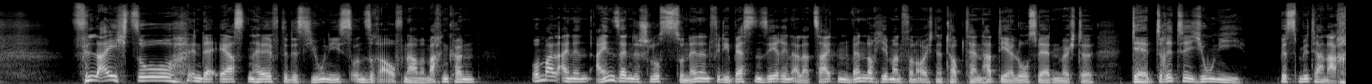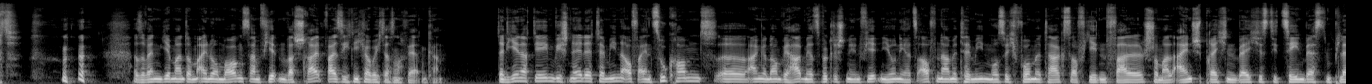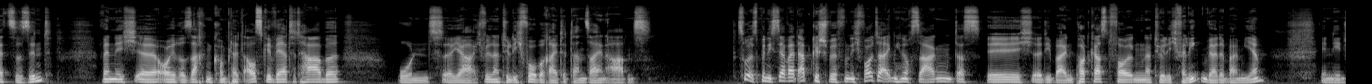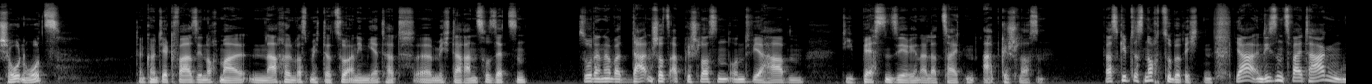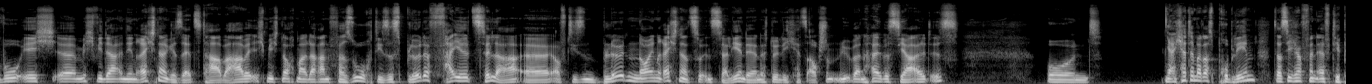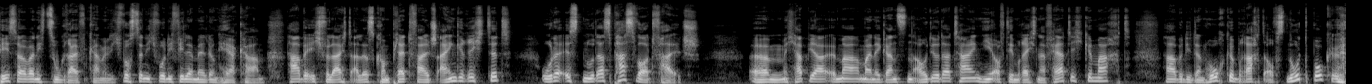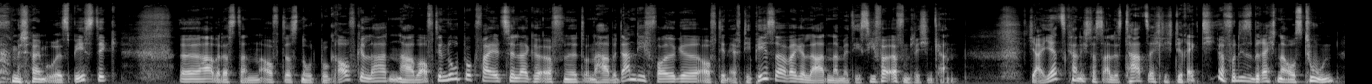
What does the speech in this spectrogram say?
vielleicht so in der ersten Hälfte des Junis unsere Aufnahme machen können. Um mal einen Einsendeschluss zu nennen für die besten Serien aller Zeiten, wenn noch jemand von euch eine Top 10 hat, die er loswerden möchte. Der 3. Juni bis Mitternacht. also wenn jemand um 1 Uhr morgens am 4. was schreibt, weiß ich nicht, ob ich das noch werten kann. Denn je nachdem, wie schnell der Termin auf einen zukommt, äh, angenommen, wir haben jetzt wirklich schon den 4. Juni als Aufnahmetermin, muss ich vormittags auf jeden Fall schon mal einsprechen, welches die zehn besten Plätze sind, wenn ich äh, eure Sachen komplett ausgewertet habe. Und äh, ja, ich will natürlich vorbereitet dann sein abends. So, jetzt bin ich sehr weit abgeschwiffen. Ich wollte eigentlich noch sagen, dass ich äh, die beiden Podcast-Folgen natürlich verlinken werde bei mir in den Show Notes. Dann könnt ihr quasi nochmal nachhören, was mich dazu animiert hat, äh, mich daran zu setzen. So, dann haben wir Datenschutz abgeschlossen und wir haben die besten Serien aller Zeiten abgeschlossen. Was gibt es noch zu berichten? Ja, in diesen zwei Tagen, wo ich äh, mich wieder in den Rechner gesetzt habe, habe ich mich nochmal daran versucht, dieses blöde FileZilla äh, auf diesen blöden neuen Rechner zu installieren, der natürlich jetzt auch schon über ein halbes Jahr alt ist. Und ja, ich hatte immer das Problem, dass ich auf den FTP-Server nicht zugreifen kann und ich wusste nicht, wo die Fehlermeldung herkam. Habe ich vielleicht alles komplett falsch eingerichtet oder ist nur das Passwort falsch? Ähm, ich habe ja immer meine ganzen Audiodateien hier auf dem Rechner fertig gemacht, habe die dann hochgebracht aufs Notebook mit einem USB-Stick, äh, habe das dann auf das Notebook raufgeladen, habe auf dem Notebook FileZilla geöffnet und habe dann die Folge auf den FTP-Server geladen, damit ich sie veröffentlichen kann. Ja, jetzt kann ich das alles tatsächlich direkt hier von diesem Rechner aus tun,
